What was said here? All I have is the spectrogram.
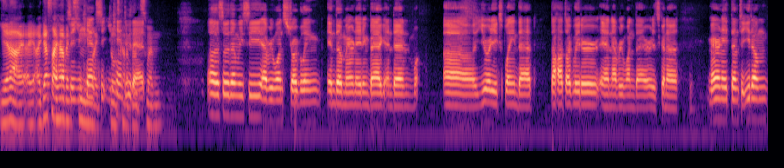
Yeah, I, I- guess I haven't So you seen can't like see- you those can't kind do of that. swim. Uh, so then we see everyone struggling in the marinating bag, and then uh, you already explained that the hot dog leader and everyone there is gonna marinate them to eat them.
